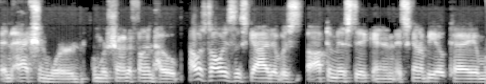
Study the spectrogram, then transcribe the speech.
an action word when we're trying to find hope. I was always this guy that was optimistic and it's going to be okay and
